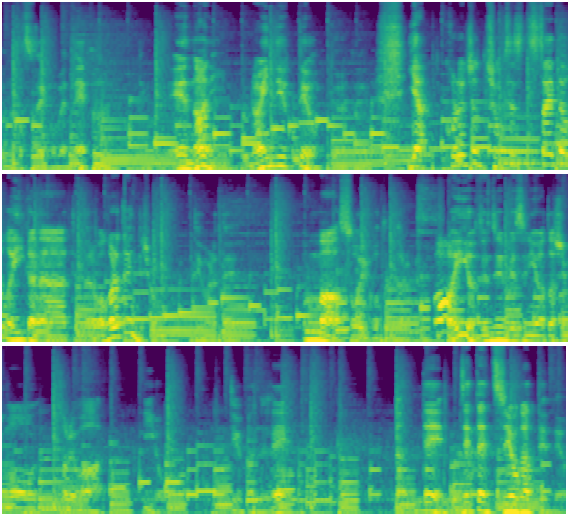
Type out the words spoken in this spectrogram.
ん。突然ごめんね。うん。え何 ?LINE で言ってよって言われて。いやこれはちょっと直接伝えた方がいいかなって言ったら別れたいんでしょ？って言われてまあそういうことになるけど。ああいいよ。全然別に私もそれはいいよ。っていう感じでなって絶対強がってんだよ。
